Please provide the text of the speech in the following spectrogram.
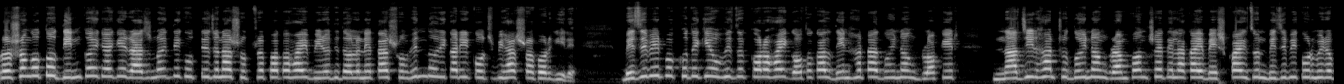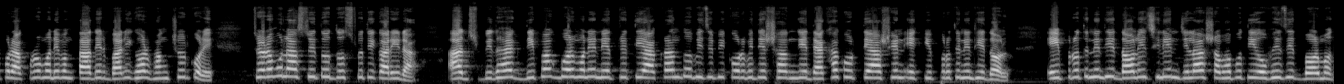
প্রসঙ্গত, দিন কয়েক আগে রাজনৈতিক উত্তেজনা সূত্রপাত হয় বিরোধী দলনেতা শুভেন্দু অধিকারীর কোচবিহার সফর ঘিরে। বিজেপির পক্ষ থেকে অভিযোগ করা হয়, গতকাল দিনহাটা দুই নং ব্লকের নাজিরহাট দুই নং গ্রাম পঞ্চায়েত এলাকায় বেশ কয়েকজন বিজেপি কর্মীর ওপর আক্রমণ এবং তাদের বাড়িঘর ভাঙচুর করে তৃণমূল আশ্রিত দুষ্কৃতিকারীরা। আজ বিধায়ক দীপক বর্মনের নেতৃত্বে আক্রান্ত বিজেপি কর্মীদের সঙ্গে দেখা করতে আসেন একটি প্রতিনিধি দল। এই প্রতিনিধি দলে ছিলেন জেলা সভাপতি অভিজিৎ বর্মন।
